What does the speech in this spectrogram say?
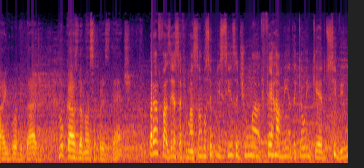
a improbidade no caso da nossa presidente? Para fazer essa afirmação, você precisa de uma ferramenta que é o inquérito civil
